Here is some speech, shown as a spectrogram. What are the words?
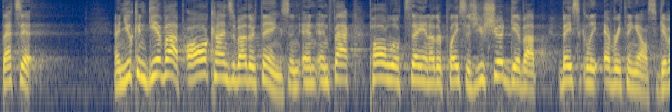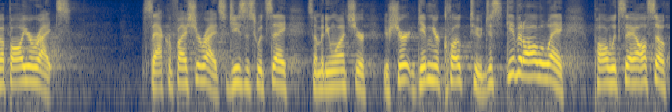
That's it. And you can give up all kinds of other things. And, and, in fact, Paul will say in other places, you should give up basically everything else. Give up all your rights. Sacrifice your rights. Jesus would say, somebody wants your, your shirt, give them your cloak too. Just give it all away. Paul would say also,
